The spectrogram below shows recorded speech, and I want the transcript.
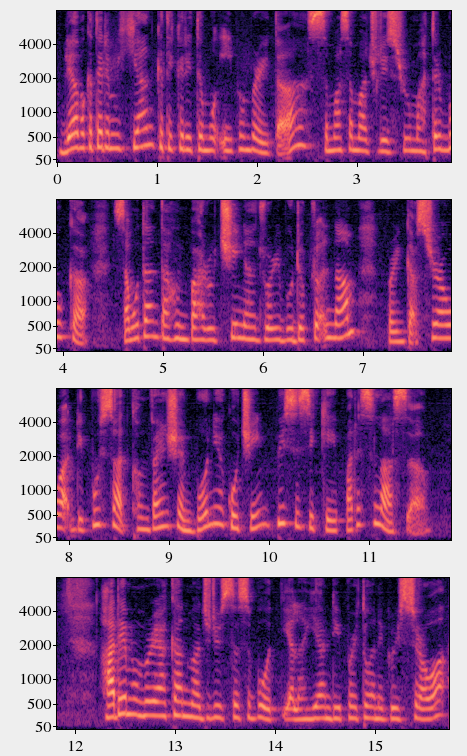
Beliau berkata demikian ketika ditemui pemberita semasa majlis rumah terbuka sambutan Tahun Baharu Cina 2026 peringkat Sarawak di Pusat Convention Borneo Kuching BCCK pada Selasa. Hadir memeriahkan majlis tersebut ialah Yang di-Pertuan Negeri Sarawak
